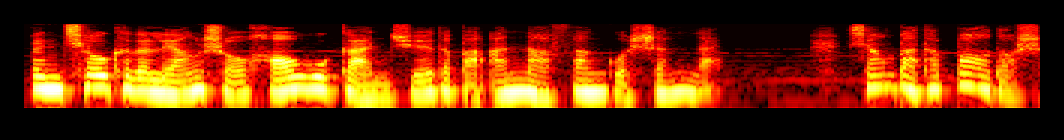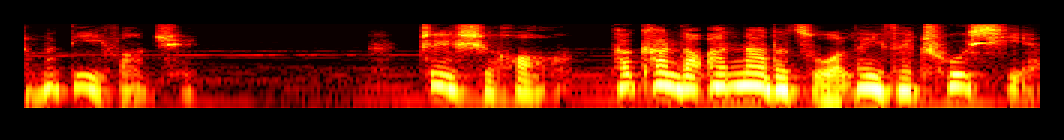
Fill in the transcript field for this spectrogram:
本丘克的两手毫无感觉地把安娜翻过身来。想把她抱到什么地方去？这时候，他看到安娜的左肋在出血，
